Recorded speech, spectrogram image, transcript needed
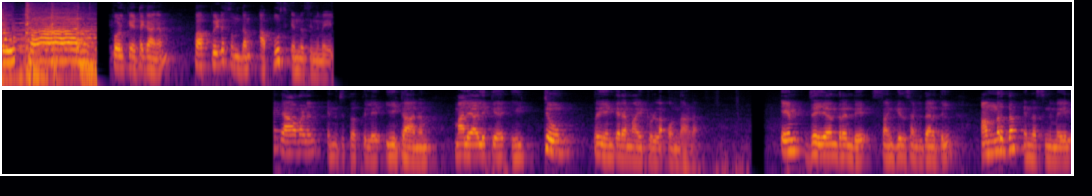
പൂക്കാലം. ഇപ്പോൾ കേട്ട ഗാനം പപ്പയുടെ സ്വന്തം അപ്പൂസ് എന്ന സിനിമയിൽ. രാവണൻ എന്ന ചിത്രത്തിലെ ഈ ഗാനം മലയാളിക്ക് ഏറ്റവും പ്രിയങ്കരമായിട്ടുള്ള ഒന്നാണ്. എം ജയേന്ദ്രന്റെ സംഗീത സംവിധാനത്തിൽ അമൃതം എന്ന സിനിമയിൽ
